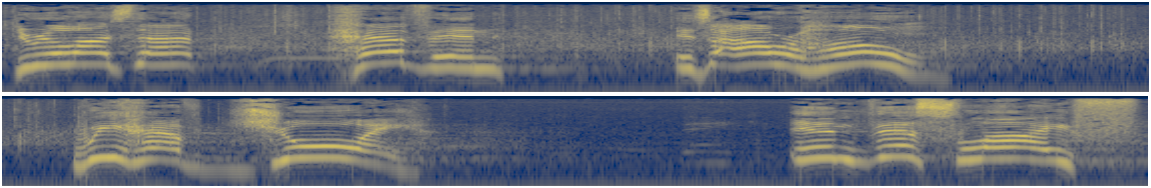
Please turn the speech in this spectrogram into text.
Do you realize that? Heaven is our home. We have joy in this life.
